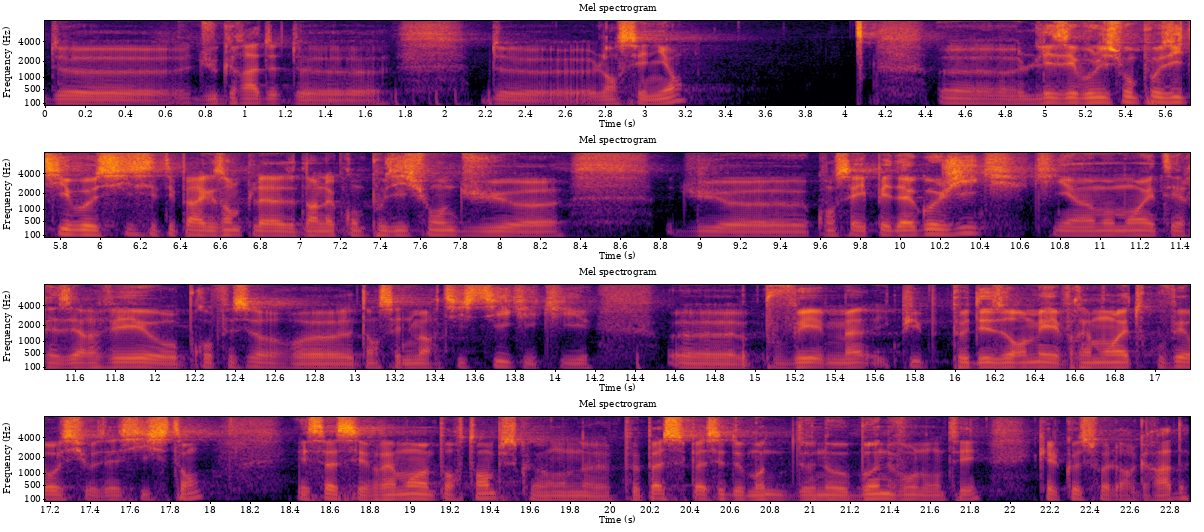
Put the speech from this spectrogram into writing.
du grade de, de l'enseignant. les évolutions positives aussi, c'était par exemple dans la composition du du euh, conseil pédagogique qui à un moment était réservé aux professeurs euh, d'enseignement artistique et qui euh, peut désormais vraiment être ouvert aussi aux assistants. Et ça, c'est vraiment important puisqu'on ne peut pas se passer de, nos bonnes volontés, quel que soit leur grade.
